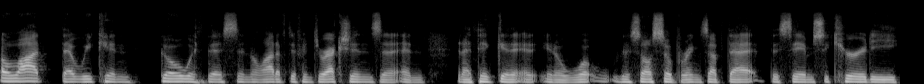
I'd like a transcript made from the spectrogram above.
a lot that we can go with this in a lot of different directions and and i think uh, you know what this also brings up that the same security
